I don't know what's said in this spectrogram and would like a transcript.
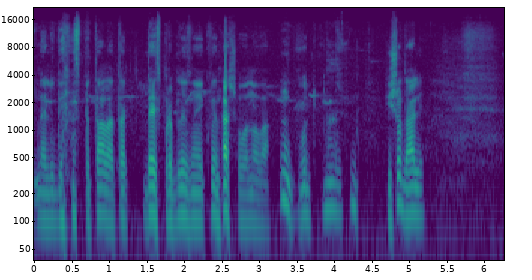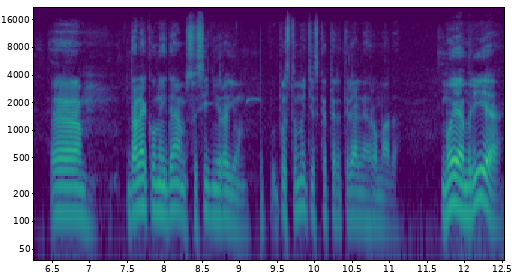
На людина спитала, так десь приблизно, як ви нашого нова. Ну, от, і що далі? Далеко не йдемо, сусідній район, Постомитівська територіальна громада. Моя мрія,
